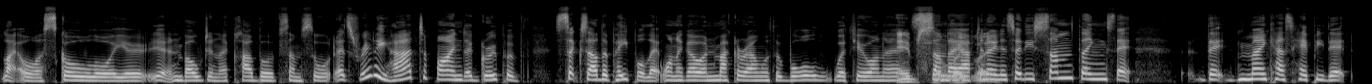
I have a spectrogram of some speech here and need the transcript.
like, or a school or you're, you're involved in a club of some sort, it's really hard to find a group of six other people that want to go and muck around with a ball with you on a Sunday afternoon. And so there's some things that, that make us happy that,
